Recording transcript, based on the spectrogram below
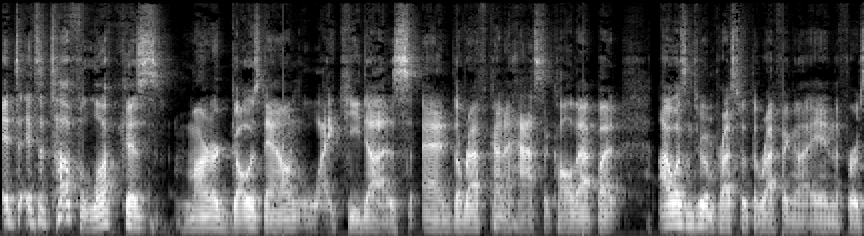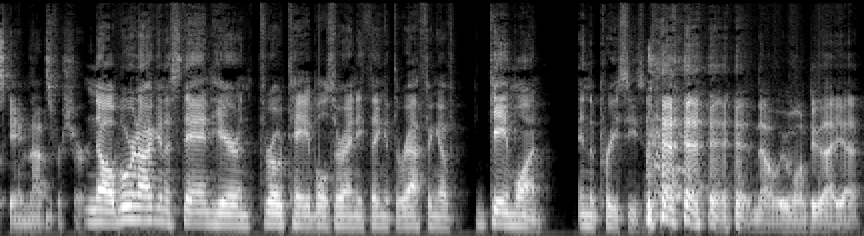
It's it's a tough look because Marner goes down like he does, and the ref kind of has to call that. But I wasn't too impressed with the refing uh, in the first game, that's for sure. No, but we're not going to stand here and throw tables or anything at the refing of game one in the preseason. no, we won't do that yet.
